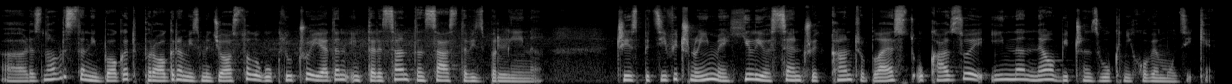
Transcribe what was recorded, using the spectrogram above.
Raznovrstan i bogat program između ostalog uključuje jedan interesantan sastav iz Berlina, čije specifično ime Heliocentric Counterblast ukazuje i na neobičan zvuk njihove muzike –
